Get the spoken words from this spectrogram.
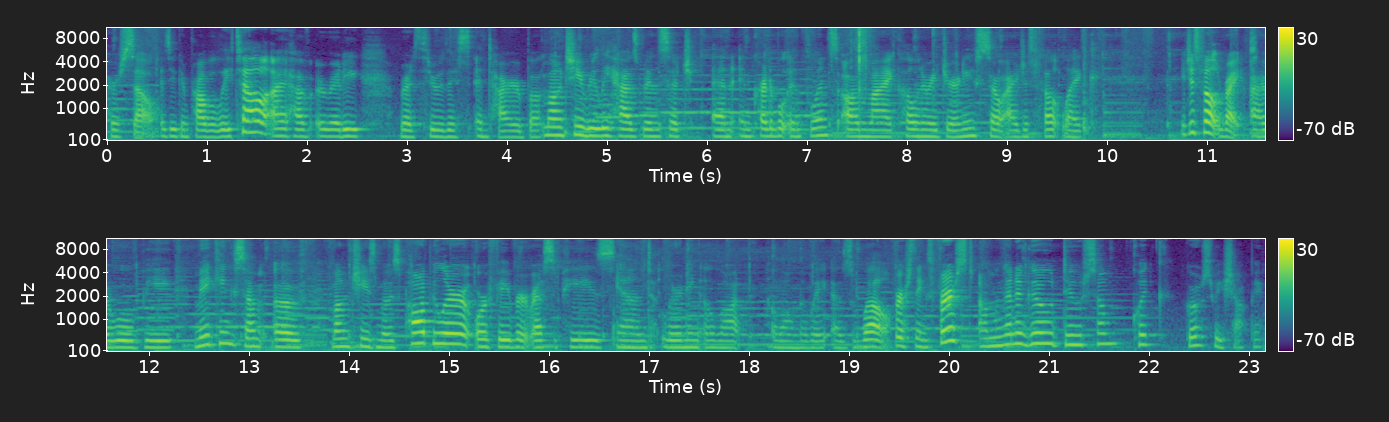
herself. As you can probably tell, I have already read through this entire book. Maangchi really has been such an incredible influence on my culinary journey, so I just felt like it just felt right. I will be making some of Maangchi's most popular or favorite recipes and learning a lot along the way as well. First things first, I'm gonna go do some quick grocery shopping.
